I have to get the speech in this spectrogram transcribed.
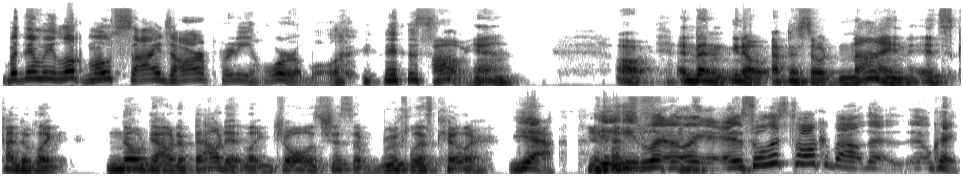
But then we look, most sides are pretty horrible. oh yeah. Oh, and then you know, episode nine, it's kind of like no doubt about it. Like Joel is just a ruthless killer. Yeah, yeah. He, he, like, so let's talk about that. Okay,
